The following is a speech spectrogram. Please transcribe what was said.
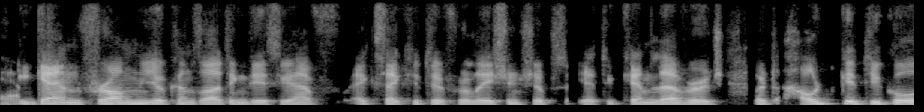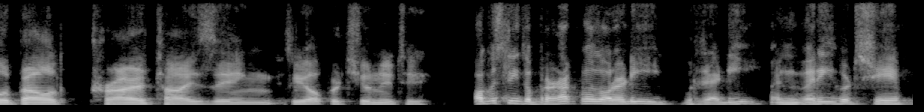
Yeah. Again, from your consulting days, you have executive relationships that you can leverage. But how did you go about prioritizing the opportunity? Obviously the product was already ready in very good shape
